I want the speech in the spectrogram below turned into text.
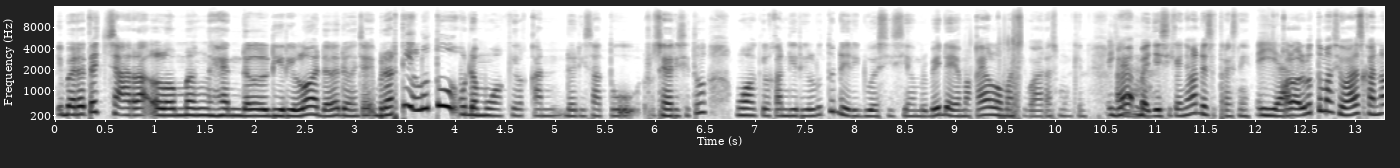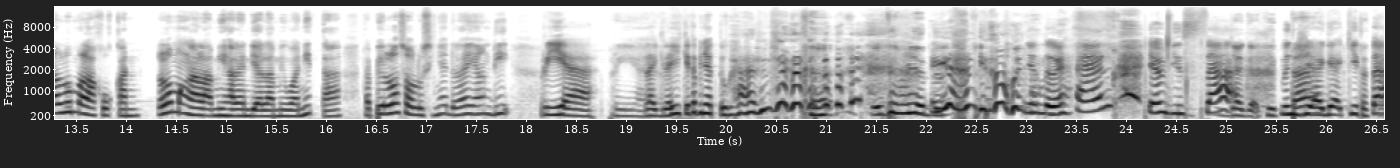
ibaratnya cara lo menghandle diri lo adalah dengan cara berarti lo tuh udah mewakilkan dari satu series itu mewakilkan diri lo tuh dari dua sisi yang berbeda ya. Makanya lo masih waras mungkin. Iya. kayak Mbak Jessica nya kan udah stres nih. Iya. kalau lu tuh masih waras malas karena lo melakukan lo mengalami hal yang dialami wanita tapi lo solusinya adalah yang di pria. Pria. Lagi-lagi kita punya Tuhan. Iya, kita punya Tuhan. Kita punya Tuhan yang bisa menjaga kita, menjaga kita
